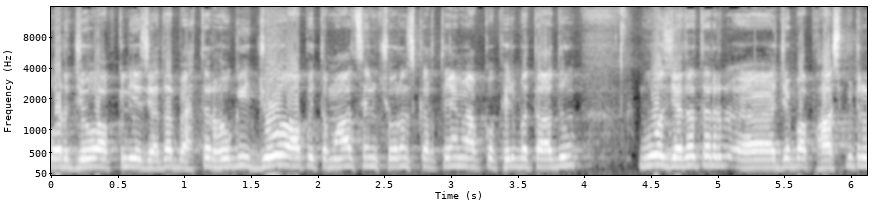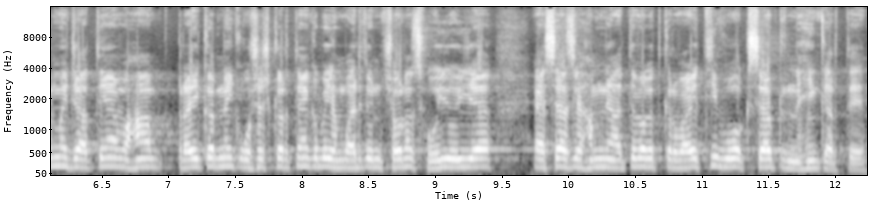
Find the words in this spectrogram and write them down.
और जो आपके लिए ज़्यादा बेहतर होगी, जो आप इतमाद से इंश्योरेंस करते हैं, मैं आपको फिर बता दूँ। वो ज़्यादातर जब आप हॉस्पिटल में जाते हैं, वहाँ ट्राई करने की कोशिश करते हैं कि भाई हमारी तो इंश्योरेंस हुई हुई है, ऐसे ऐसे हमने आते वक्त करवाई थी, वो एक्सेप्ट नहीं करते।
